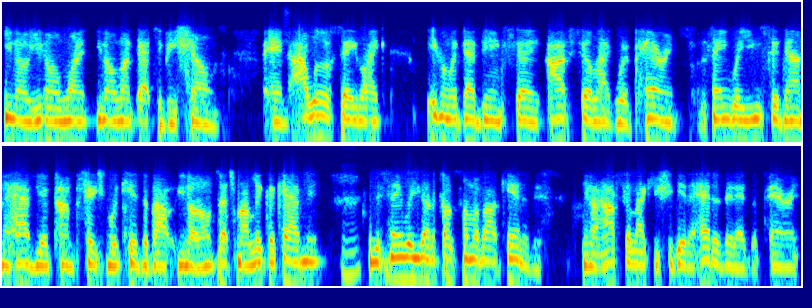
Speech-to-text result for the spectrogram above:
you know, you don't want you don't want that to be shown. And I will say, like, even with that being said, I feel like with parents, the same way you sit down and have your conversation with kids about, you know, don't touch my liquor cabinet, mm-hmm. the same way you got to talk to them about cannabis. You know, I feel like you should get ahead of it as a parent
